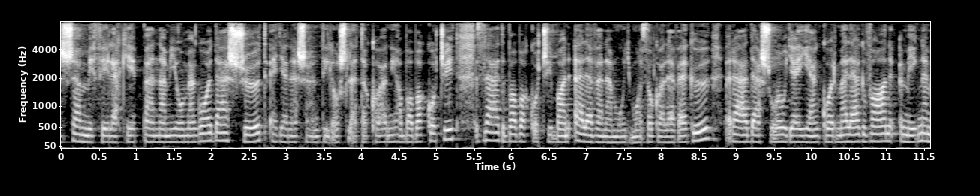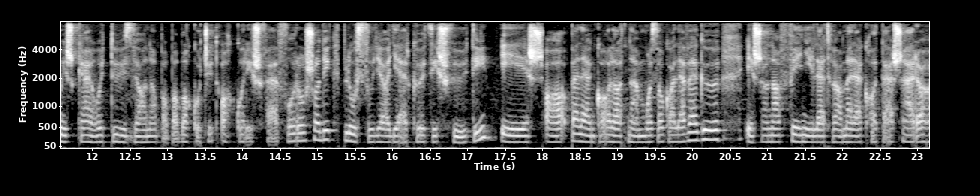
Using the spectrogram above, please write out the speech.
Semmiféleképpen nem jó megoldás, sőt, egyenesen tilos letakarni a babakocsit. Zárt babakocsiban eleve nem úgy mozog a levegő, ráadásul ugye ilyenkor meleg van, még nem is kell, hogy tűzze a nap a babakocsit, akkor is felforrósodik, plusz ugye a gyerkőc is fűti, és a pelenka alatt nem mozog a levegő, és a napfény, illetve a meleg hatására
